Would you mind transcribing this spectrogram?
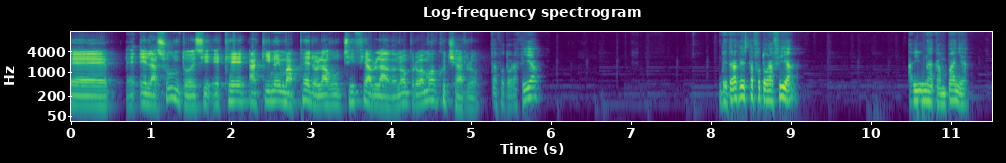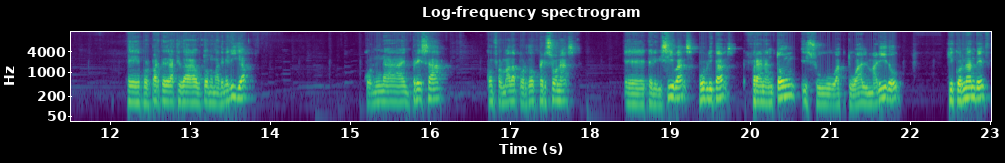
eh, el asunto, es, que aquí no hay más pero, la justicia ha hablado, ¿no? Pero vamos a escucharlo. Esta fotografía Detrás de esta fotografía hay una campaña eh, por parte de la Ciudad Autónoma de Melilla con una empresa conformada por dos personas eh, televisivas, públicas, Fran Antón y su actual marido, Kiko Hernández.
